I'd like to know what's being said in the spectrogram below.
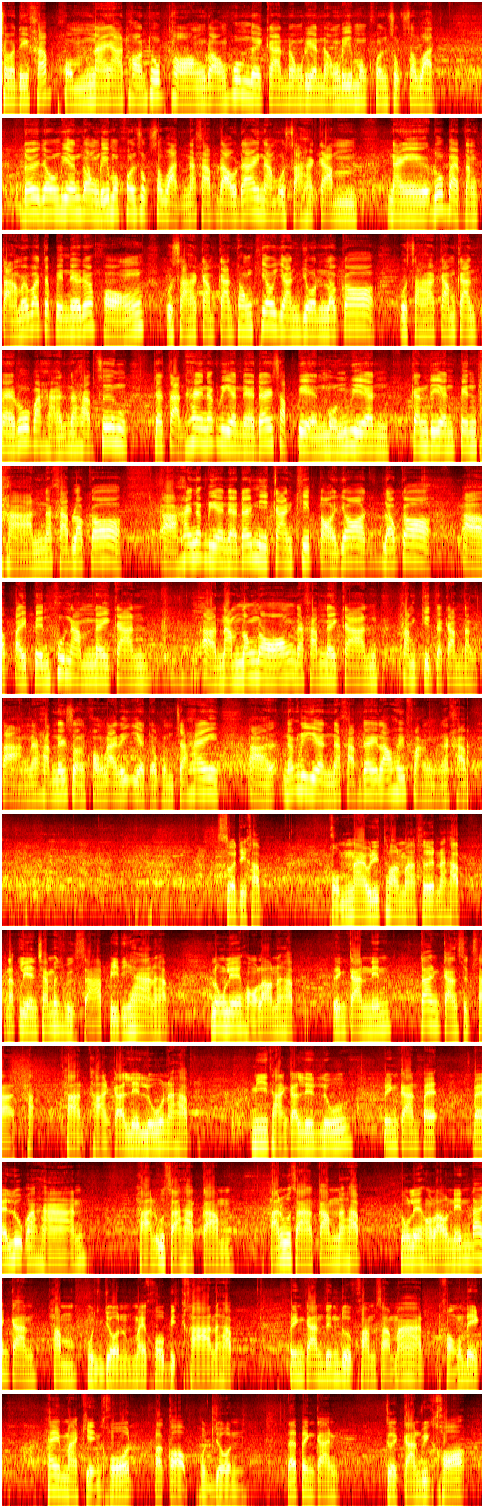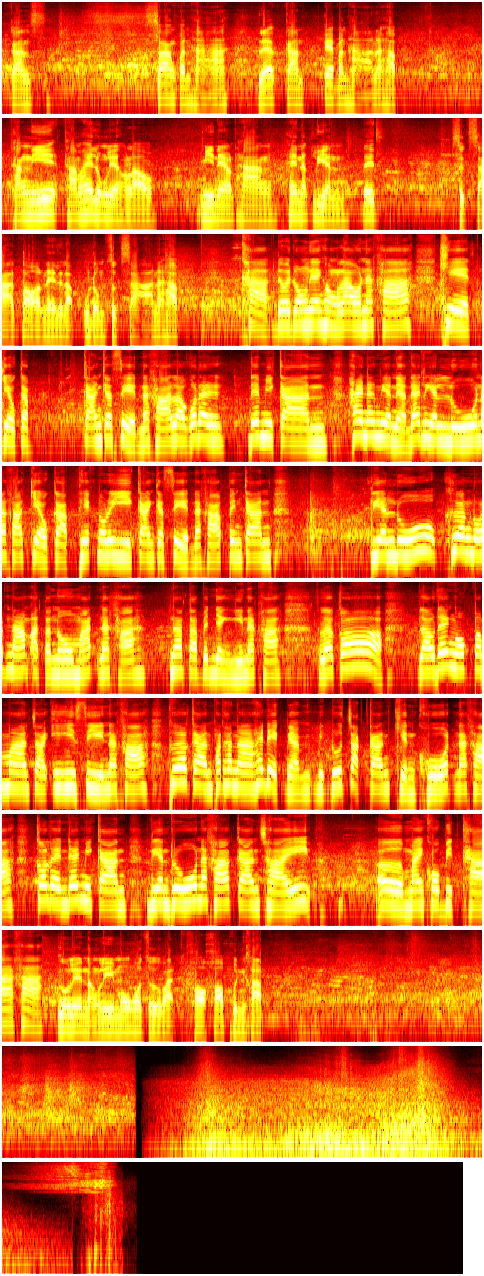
สวัสดีครับ ผมนายอาทรทูบทอง รองผู้อำนวยการโรงเรียนหนองรีมงคลสุขสวัสดิ์โดยโรงเรียนหนองรีมงคลสุขสวัสดิ์นะครับเราได้นำอุตสาหกรรมในรูปแบบต่างๆ ไม่ว่าจะเป็นในเรื่องของอุตสาหกรรมการท่องเที่ยวยานยนต์ แล้วก็อุตสาหกรรมการแปรรูปอาหารนะครับ ซึ่งจะจัดให้นักเรียนเนี่ยได้สับเปลี่ยนหมุนเวียนการเรียนเป็นฐานนะครับ แล้วก็ให้นักเรียนเนี่ยได้มีการคิดต่อยอด แล้วก็ไปเป็นผู้นำในการ นำน้องๆนะครับในการทำกิจกรรมต่างๆนะครับ ในส่วนของรายละเอียดเดี๋ยวผมจะให้นักเรียนนะครับได้เล่าให้ฟังนะครับ สวัสดีครับ ผมนายวริธรมาเคิร์ดนะครับ นักเรียนชั้นมัธยมศึกษาปีที่5นะครับโรงเรียนของเรานะครับ เป็นการเน้นด้านการศึกษาฐาานฐานการเรียนรู้นะครับ มีฐานการเรียนรู้ เป็นการแปรรูปอาหาร ฐานอุตสาหกรรม ฐานอุตสาหกรรมนะครับ โรงเรียนของเราเน้นด้านการทำหุ่นยนต์ไมโครบิตคาร์นะครับ เป็นการดึงดูดความสามารถของเด็กให้มาเขียนโค้ดประกอบหุ่นยนต์ และเป็นการเกิดการวิเคราะห์การสร้างปัญหาและการแก้ปัญหานะครับ ทั้งนี้ทำให้โรงเรียนของเรามีแนวทางให้นักเรียนได้ศึกษาต่อในระดับอุดมศึกษานะครับ ค่ะ โดยโรงเรียนของเรานะคะ เขตเกี่ยวกับการเกษตรนะคะ เราก็ได้ได้มีการให้นักเรียนเนี่ยได้เรียนรู้นะคะ เกี่ยวกับเทคโนโลยีการเกษตรนะคะ เป็นการ เรียนรู้เครื่องรดน้ำอัตโนมัตินะคะ หน้าตาเป็นอย่างนี้นะคะ แล้วก็เราได้งบประมาณจาก EEC นะคะ เพื่อการพัฒนาให้เด็กเนี่ยรู้จักการเขียนโค้ดนะคะ ก็เลยได้มีการเรียนรู้นะคะ การใช้ไมโครบิตคาค่ะ โรงเรียนหนองลีมงคลสุขสวัสดิ์ขอขอบคุณครับ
